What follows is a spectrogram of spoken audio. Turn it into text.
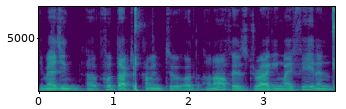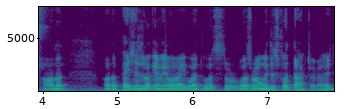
Imagine a foot doctor coming to a, an office, dragging my feet, and all the all the patients looking at me like, "What? What's the, what's wrong with this foot doctor?" Right?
